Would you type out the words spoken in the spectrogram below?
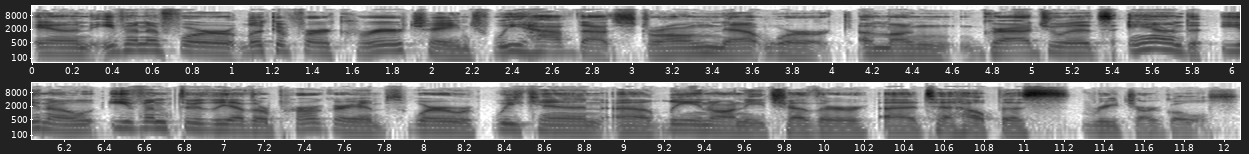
And even if we're looking for a career change, we have that strong network among graduates and, you know, even through the other programs where we can uh, lean on each other uh, to help us reach our goals.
